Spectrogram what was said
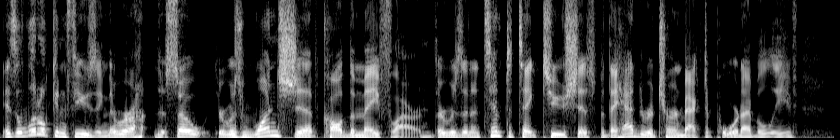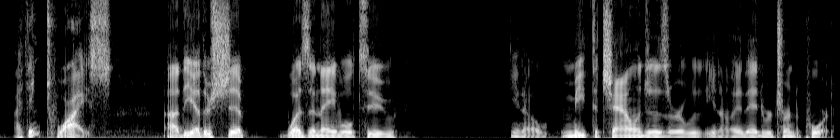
is a little confusing. There were so there was one ship called the Mayflower. There was an attempt to take two ships, but they had to return back to port, I believe. I think twice. Uh, the other ship wasn't able to, you know, meet the challenges, or it was you know they had to return to port.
